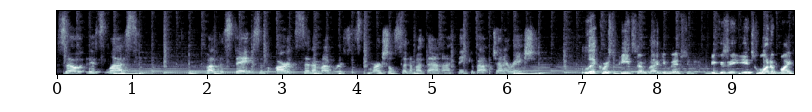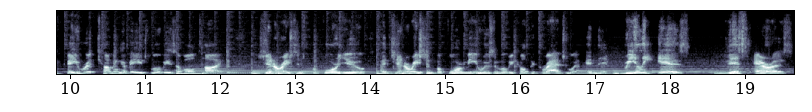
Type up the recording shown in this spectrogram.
So it's less about the stakes of art cinema versus commercial cinema than I think about generation. Licorice Pizza, I'm glad you mentioned it because it's one of my favorite coming of age movies of all time. Generations Before You, A Generation Before Me was a movie called The Graduate. And it really is this era's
